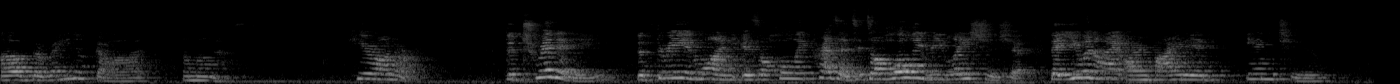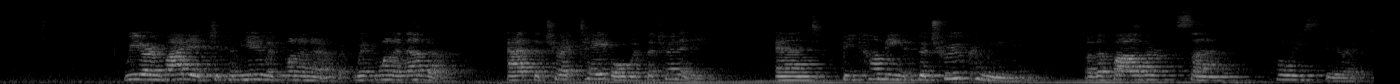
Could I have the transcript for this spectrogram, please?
of the reign of God among us here on earth. The Trinity, the three in one, is a holy presence. It's a holy relationship that you and I are invited into. We are invited to commune with one another, with one another at the table with the Trinity and becoming the true communion of the Father, Son, Holy Spirit,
